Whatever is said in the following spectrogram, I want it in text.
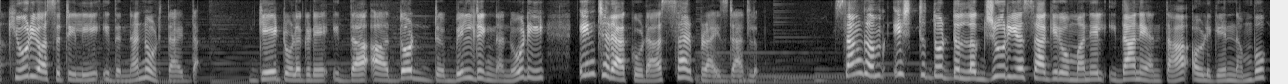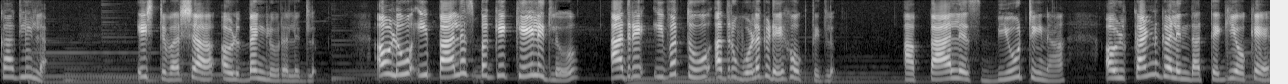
ಕ್ಯೂರಿಯಾಸಿಟಿಲಿ ಇದನ್ನ ನೋಡ್ತಾ ಇದ್ದ. ಗೇಟ್ ಒಳಗಡೆ ಇದ್ದ ಆ ದೊಡ್ಡ ಬಿಲ್ಡಿಂಗ್ನ ನೋಡಿ ಇಂಚರಾ ಕೂಡ ಸರ್ಪ್ರೈಸ್ಡ್ ಆದ್ಲು. ಸಂಗಮ್ ಇಷ್ಟು ದೊಡ್ಡ ಲಕ್ಸುರಿಯಸ್ ಆಗಿರೋ ಮನೇಲಿ ಇದಾನೆ ಅಂತ ಅವಳಿಗೆ ನಂಬೋಕಾಗ್ಲಿಲ್ಲ. ಇಷ್ಟು ವರ್ಷ ಅವಳು ಬೆಂಗಳೂರಲ್ಲಿದ್ಲು. ಅವಳು ಈ ಪ್ಯಾಲೇಸ್ ಬಗ್ಗೆ ಕೇಳಿದ್ಲು, ಆದ್ರೆ ಇವತ್ತು ಅದ್ರ ಒಳಗಡೆ ಹೋಗ್ತಿದ್ಲು. ಆ ಪ್ಯಾಲೇಸ್ ಬ್ಯೂಟಿನ ಅವಳ ಕಣ್ಗಳಿಂದ ತೆಗಿಯೋಕೆ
